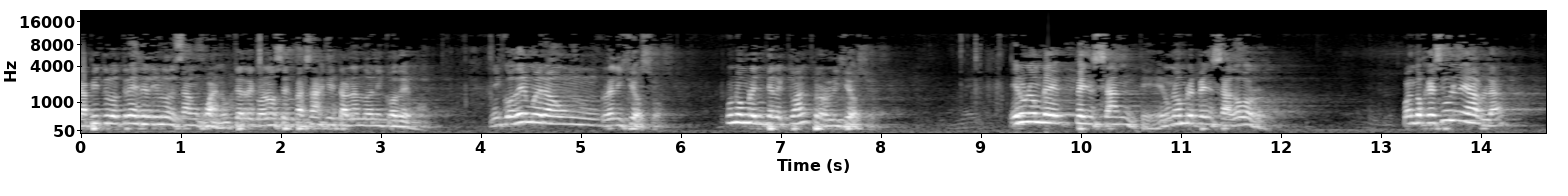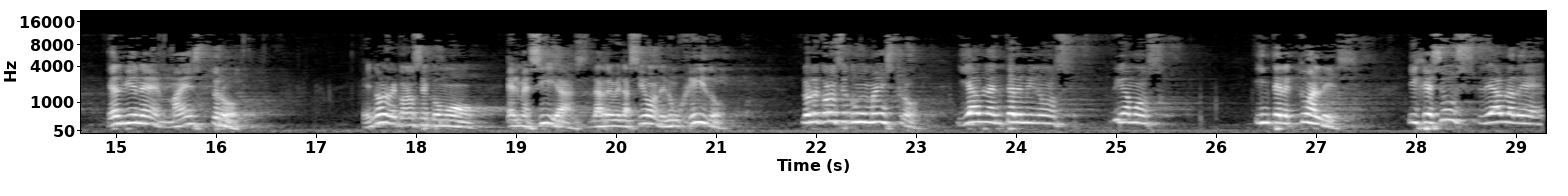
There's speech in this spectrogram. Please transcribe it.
Capítulo 3 del libro de San Juan. Usted reconoce el pasaje, está hablando de Nicodemo. Nicodemo era un religioso, un hombre intelectual, pero religioso. Era un hombre pensante, era un hombre pensador. Cuando Jesús le habla, él viene maestro. Él no lo reconoce como el Mesías, la revelación, el ungido. Lo reconoce como un maestro y habla en términos, digamos, intelectuales. Y Jesús le habla de,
